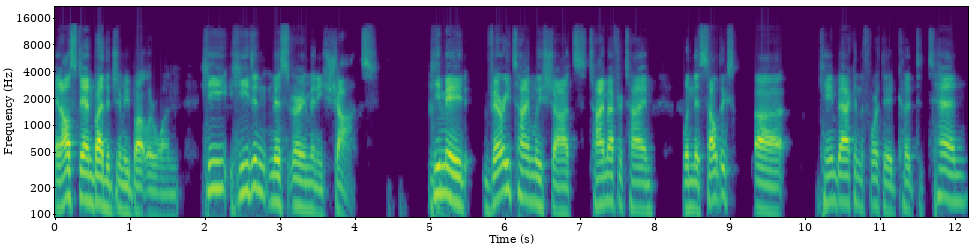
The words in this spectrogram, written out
and I'll stand by the Jimmy Butler one. He he didn't miss very many shots. He Mhm. made very timely shots time after time. When the Celtics uh, came back in the fourth, they had cut it to 10.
